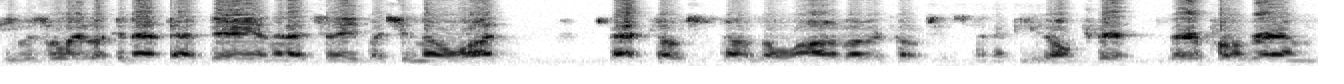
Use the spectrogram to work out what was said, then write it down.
he was really looking at that day, and then I'd say, but you know what? That coach knows a lot of other coaches, and if you don't fit their program,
